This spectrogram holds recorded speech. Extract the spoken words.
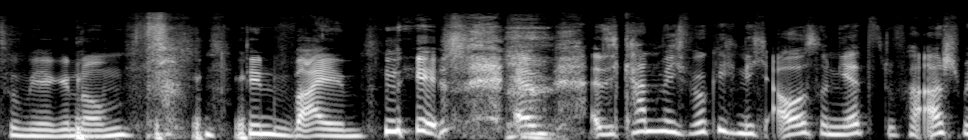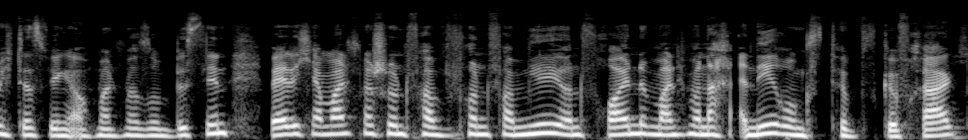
zu mir genommen. Den Wein. Nee. Ähm, also ich kannte mich wirklich nicht aus und jetzt, du verarschst mich deswegen auch manchmal so ein bisschen, werde ich ja manchmal schon von Familie und Freunden manchmal nach Ernährungstipps gefragt.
